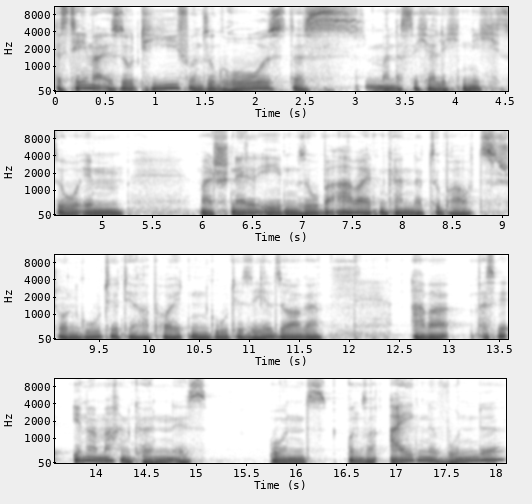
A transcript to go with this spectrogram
das Thema ist so tief und so groß, dass man das sicherlich nicht so im mal schnell eben so bearbeiten kann. Dazu braucht es schon gute Therapeuten, gute Seelsorger. Aber was wir immer machen können, ist uns unsere eigene Wunde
